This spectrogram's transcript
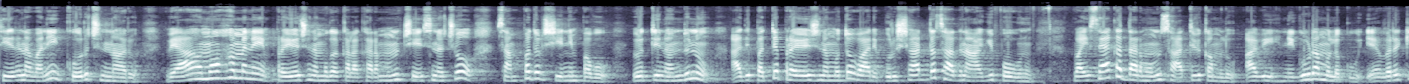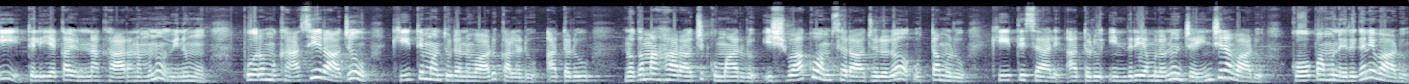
తీరనవని కోరుచున్నారు. వ్యామోహమనే ప్రయోజనముగా కల కర్మము చేసినచో సంపదలు క్షీణింపవు. వృత్తినందును ఆధిపత్య ప్రయోజనముతో వారి పురుషార్థ సాధన ఆగిపోవును. వైశాఖ ధర్మము సాత్వికములు. అవి నిగూఢములకు ఎవరికీ తెలియక ఉన్న కారణమును వినుము. పూర్వము కాశీరాజు కీర్తిమంతుడను వాడు కలడు. అతడు మృగమహారాజు కుమారుడు ఇష్వాకు వంశరాజులలో ఉత్తముడు కీర్తిశాలి. అతడు ఇంద్రియములను జయించినవాడు కోపము నెరుగనివాడు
